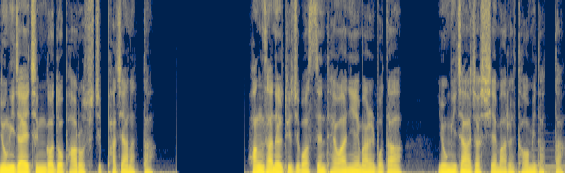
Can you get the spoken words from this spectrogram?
용의자의 증거도 바로 수집하지 않았다. 황산을 뒤집어 쓴 태환이의 말보다 용의자 아저씨의 말을 더 믿었다.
